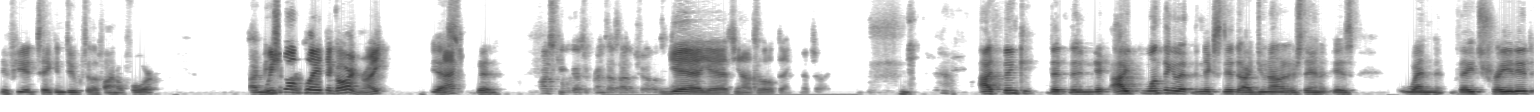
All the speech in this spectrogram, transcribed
if he had taken Duke to the Final Four. I mean, we still play at the Garden, right? Yes, Max? we did. I'll just keep you guys are friends outside the show. That's cool. Yeah, yeah. It's you know, it's a little thing. That's all right. I think that the Knick- I one thing that the Knicks did that I do not understand is when they traded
